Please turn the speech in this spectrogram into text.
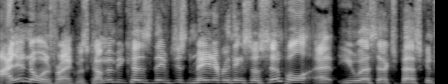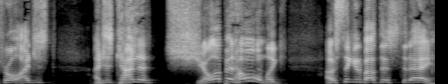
I didn't know when Frank was coming because they've just made everything so simple at USX Pest Control. I just I just kind of show up at home. Like I was thinking about this today.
